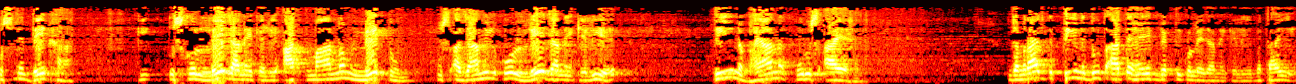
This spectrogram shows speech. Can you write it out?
उसने देखा कि उसको ले जाने के लिए आत्मान ने तुम उस अजामिल को ले जाने के लिए तीन भयानक पुरुष आए हैं। जमराज के तीन दूत आते हैं एक व्यक्ति को ले जाने के लिए। बताइए,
